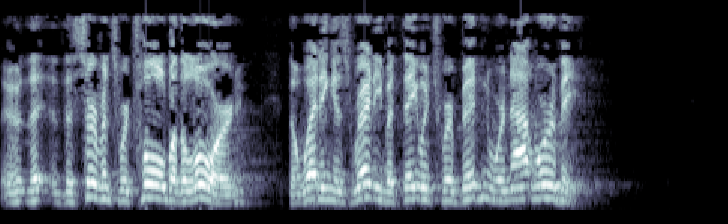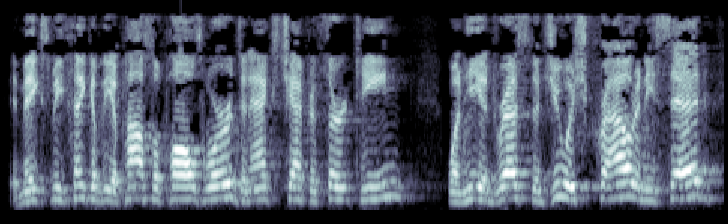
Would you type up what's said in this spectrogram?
Uh, the, the servants were told by the Lord, the wedding is ready, but they which were bidden were not worthy. It makes me think of the apostle Paul's words in Acts chapter 13 when he addressed the Jewish crowd and he said,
